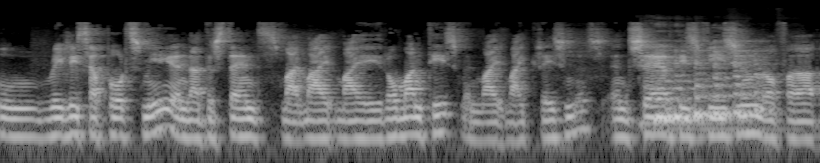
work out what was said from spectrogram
who really supports me and understands my, my, my romanticism and my, my craziness and share this vision of uh,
